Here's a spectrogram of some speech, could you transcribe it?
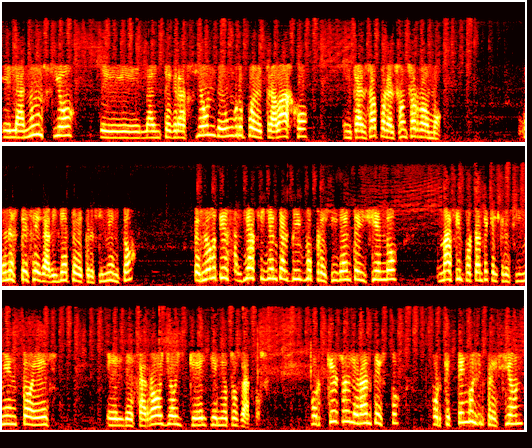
el anuncio de la integración de un grupo de trabajo encabezado por Alfonso Romo, una especie de gabinete de crecimiento, pero luego tienes al día siguiente al mismo presidente diciendo más importante que el crecimiento es el desarrollo y que él tiene otros datos. ¿Por qué es relevante esto? Porque tengo la impresión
